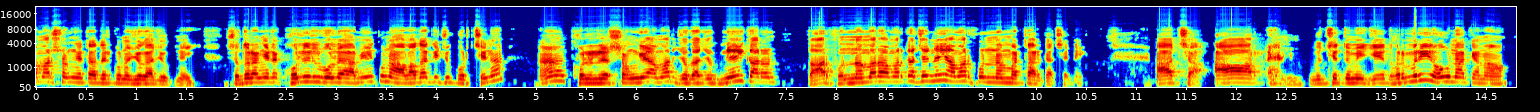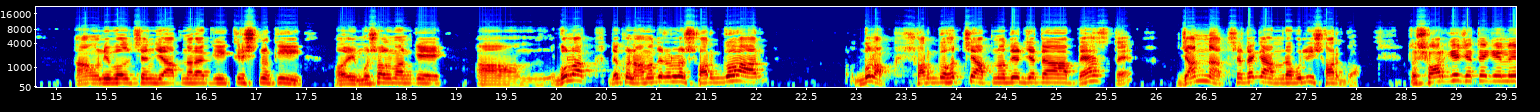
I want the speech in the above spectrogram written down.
আমার সঙ্গে তাদের কোনো যোগাযোগ নেই। সুতরাং এটা খলিল বলে আমি কোনো আলাদা কিছু করছি না। হ্যাঁ খলিলের সঙ্গে আমার যোগাযোগ নেই, কারণ তার ফোন নাম্বারও আমার কাছে নেই, আমার ফোন নাম্বার তার কাছে নেই। আচ্ছা আর বলছে, তুমি যে ধর্মেরই হও না কেন? উনি বলছেন যে, আপনারা কি কৃষ্ণ কি ওই মুসলমানকে গোলক? দেখুন, আমাদের হলো স্বর্গ আর গোলক। স্বর্গ হচ্ছে আপনাদের যেটা ব্যস্ত, জান্নাত, সেটাকে আমরা বলি স্বর্গ। তো স্বর্গে যেতে গেলে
